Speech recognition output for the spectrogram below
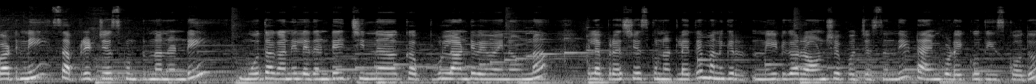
వాటిని సపరేట్ చేసుకుంటున్నానండి. మూత కానీ లేదంటే చిన్న కప్పు లాంటివి ఏమైనా ఉన్నా ఇలా ప్రెస్ చేసుకున్నట్లయితే మనకి నీట్గా రౌండ్ షేప్ వచ్చేస్తుంది. టైం కూడా ఎక్కువ తీసుకోదు.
